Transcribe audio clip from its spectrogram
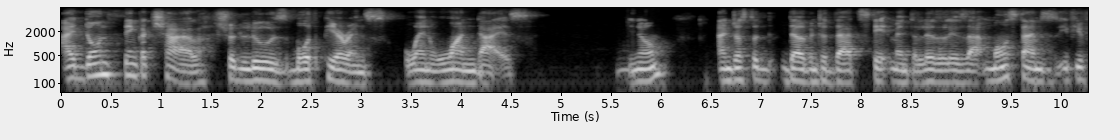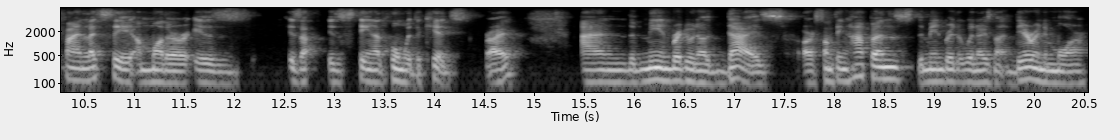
I don't think a child should lose both parents when one dies. You know, and just to delve into that statement a little is that most times if you find let's say a mother is is a, is staying at home with the kids right? And the main breadwinner dies or something happens the main breadwinner is not there anymore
